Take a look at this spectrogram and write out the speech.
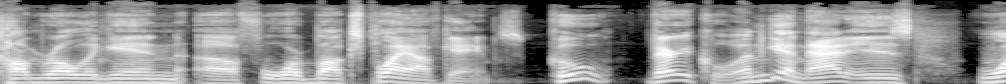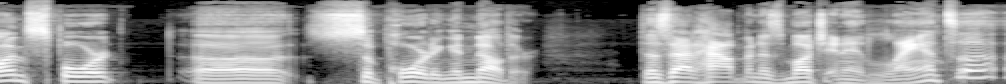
come rolling in uh, for Bucks playoff games. Cool, very cool. And again, that is one sport uh, supporting another. Does that happen as much in Atlanta?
